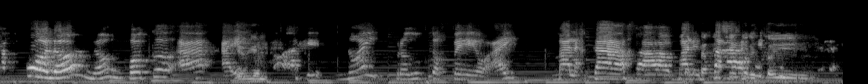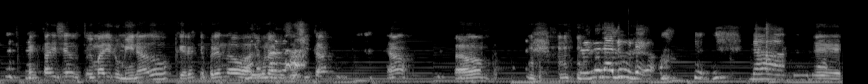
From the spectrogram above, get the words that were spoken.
Apolo, ¿no? Un poco a, a eso, a que no hay producto feo, hay malas cajas, mal empaque. ¿Me estás diciendo que estoy mal iluminado? ¿Querés que prenda alguna lucecita? No, perdón. Prende la luz, Leo. No. Eh,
